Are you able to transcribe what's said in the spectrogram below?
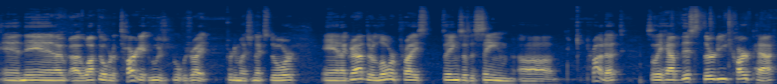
And then I, I walked over to Target, who was what was right pretty much next door, and I grabbed their lower priced things of the same uh, product. So they have this thirty card pack.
